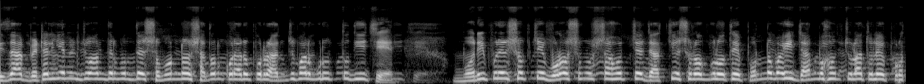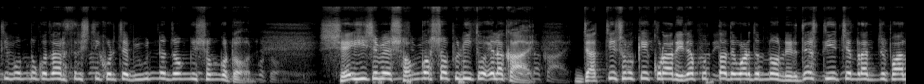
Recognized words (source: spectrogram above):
রিজার্ভ ব্যাটালিয়নের জওয়ানদের মধ্যে সমন্বয় সাধন করার উপর রাজ্যপাল গুরুত্ব দিয়েছেন। মণিপুরের সবচেয়ে বড় সমস্যা হচ্ছে জাতীয় সড়কগুলোতে পণ্যবাহী যানবাহন চলাচলে প্রতিবন্ধকতার সৃষ্টি করছে বিভিন্ন জঙ্গি সংগঠন। সেই হিসেবে সংঘর্ষ পীড়িত এলাকায় জাতীয় সড়কে কড়া নিরাপত্তা দেওয়ার জন্য নির্দেশ দিয়েছেন রাজ্যপাল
